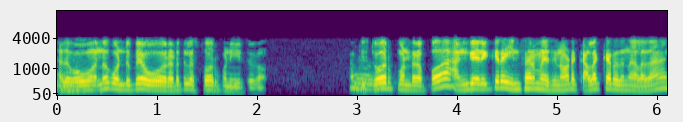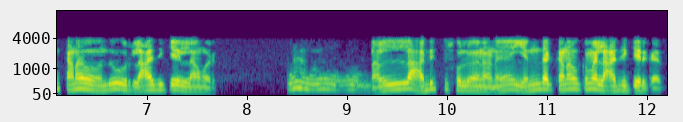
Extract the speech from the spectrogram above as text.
அது ஒவ்வொன்றும் கொண்டு போய் ஒவ்வொரு இடத்துல ஸ்டோர் பண்ணிட்டு இருக்கோம் அப்படி. ஸ்டோர் பண்றப்போ அங்க இருக்கிற இன்ஃபர்மேஷனோட கலக்கறதுனால தான் கனவு வந்து ஒரு லாஜிக்கே இல்லாம இருக்கு. நல்லா அடிச்சு சொல்லுவேன் நானு எந்த கனவுக்குமே லாஜிக்கே இருக்காது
